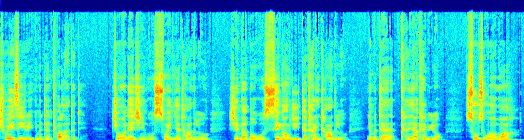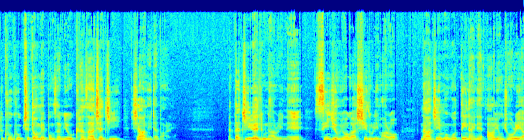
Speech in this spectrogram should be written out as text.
ချွေးစည်းတွေအင်မတန်ထွက်လာတတ်တယ်ကြောနဲ့ရင်ကိုဆွဲညှက်ထားသလို ရင်ဘတ်ပေါ်ကိုစင်ကောင်ကြီးတက်ထိုင်ထားသလိုအင်မတန်ခံရခက်ပြီးတော့ဆိုးဆိုးဝါးဝါတစ်ခုခုဖြစ်တော့မယ့်ပုံစံမျိုးခံစားချက်ကြီးရနေတတ်ပါတယ်အသက်ကြီးတဲ့လူနာတွေနဲ့စီးကျူယောဂရှိသူတွေမှာတော့နာကျင်မှုကိုသိနိုင်တဲ့အာယုံကြောတွေက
